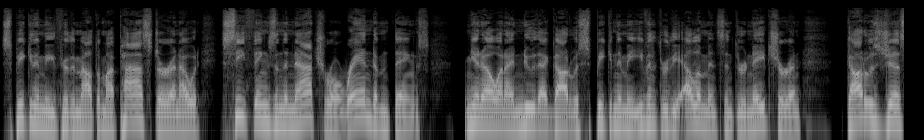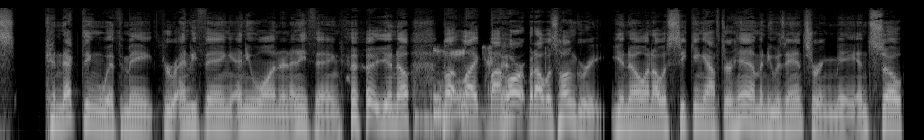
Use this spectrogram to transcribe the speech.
speaking to me through the mouth of my pastor. And I would see things in the natural, random things, you know, and I knew that God was speaking to me even through the elements and through nature. And God was just connecting with me through anything, anyone, and anything, you know. Mm-hmm. But like my heart, but I was hungry, you know, and I was seeking after Him, and He was answering me. And so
